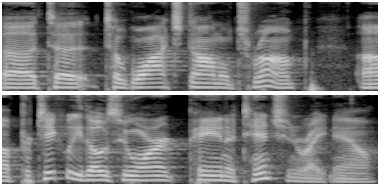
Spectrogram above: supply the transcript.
uh, to to watch Donald Trump uh, particularly those who aren't paying attention right now,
